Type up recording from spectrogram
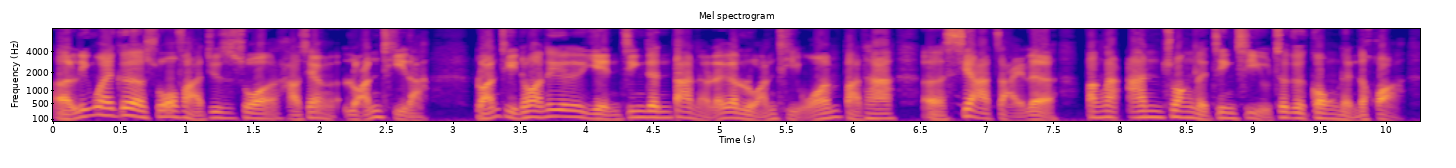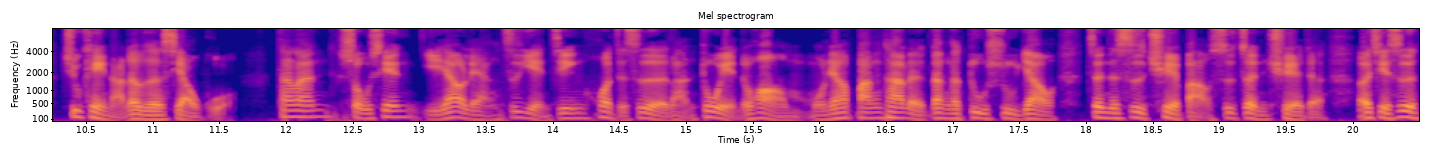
呃，另外一个说法就是说，好像软体啦，软体的话，那个眼睛跟大脑那个软体，我们把它呃下载了，帮它安装了进去，有这个功能的话，就可以拿到这个效果。当然，首先也要两只眼睛，或者是懒惰眼的话，我们要帮他的那个度数要真的是确保是正确的，而且是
